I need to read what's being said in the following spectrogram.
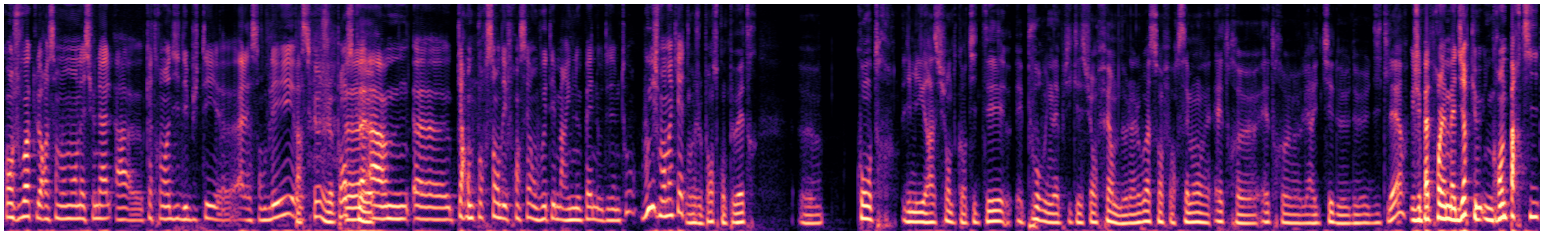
Quand je vois que le Rassemblement national a euh, 90 députés euh, à l'Assemblée, Parce que je pense euh, que. à, euh, 40% des Français ont voté Marine Le Pen au deuxième tour, oui, je m'en inquiète. Moi, je pense qu'on peut être euh, contre l'immigration de quantité et pour une application ferme de la loi sans forcément être, euh, être euh, l'héritier de, de- d'Hitler. J'ai pas de problème à dire qu'une grande partie,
